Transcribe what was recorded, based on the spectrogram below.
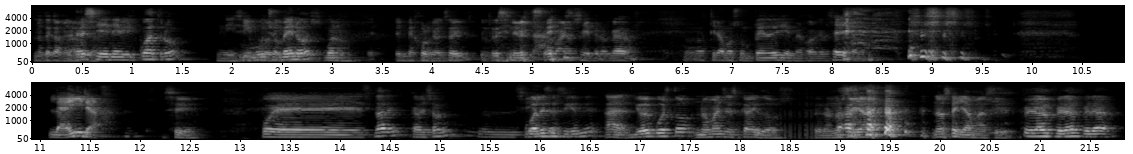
No te cambia. Resident Evil 4. Ni, ni cinco, mucho ni- menos. Bueno, es mejor que el 6, el Resident Evil Nah, 6. bueno, sí, pero claro. Nos tiramos un pedo y es mejor que el 6 también. La ira. Sí. Pues dale, cabezón. ¿Cuál es el siguiente? Ah, yo he puesto No Man's Sky 2, pero no se llama, no se llama así. Espera, espera, espera.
